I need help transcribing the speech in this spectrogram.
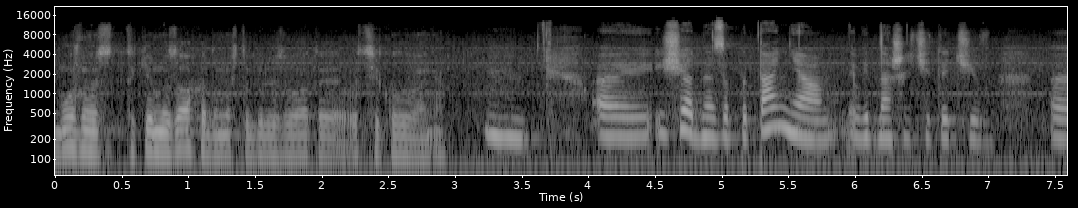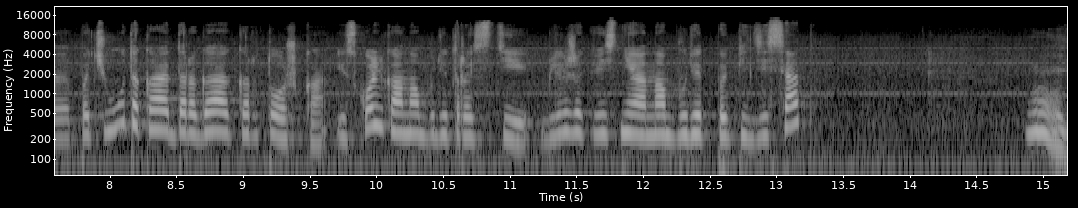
можна з такими заходами стабілізувати ці коливання. Мгм. Э, Еще одне запитання від наших читачів. Почему такая дорогая картошка и сколько она будет расти? Ближе к весне она будет по 50? Ну,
